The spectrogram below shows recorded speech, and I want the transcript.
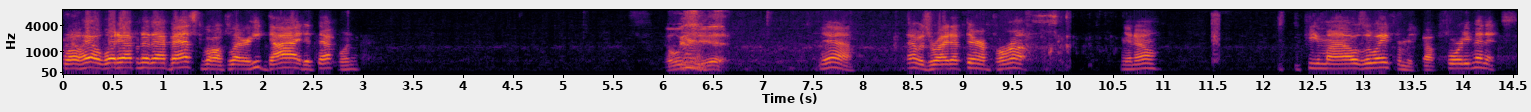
Well, hell, what happened to that basketball player? He died at that one. oh shit. Yeah, that was right up there in Pahrump. You know, just a few miles away from me, about 40 minutes.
